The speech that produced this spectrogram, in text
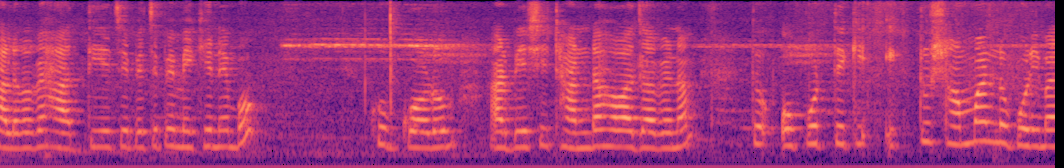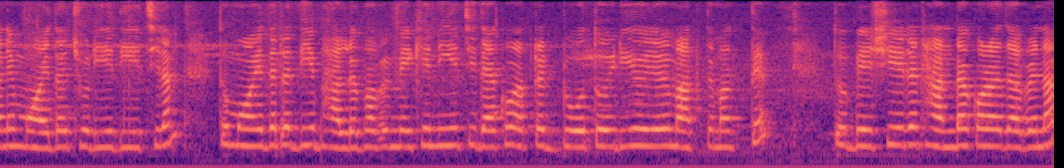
ভালোভাবে হাত দিয়ে চেপে চেপে মেখে নেব। খুব গরম আর বেশি ঠান্ডা হওয়া যাবে না। তো ওপর থেকে একটু সামান্য পরিমাণে ময়দা ছড়িয়ে দিয়েছিলাম। তো ময়দাটা দিয়ে ভালোভাবে মেখে নিয়েছি। দেখো একটা ডো তৈরি হয়ে যাবে মাখতে মাখতে। তো বেশি এটা ঠান্ডা করা যাবে না।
